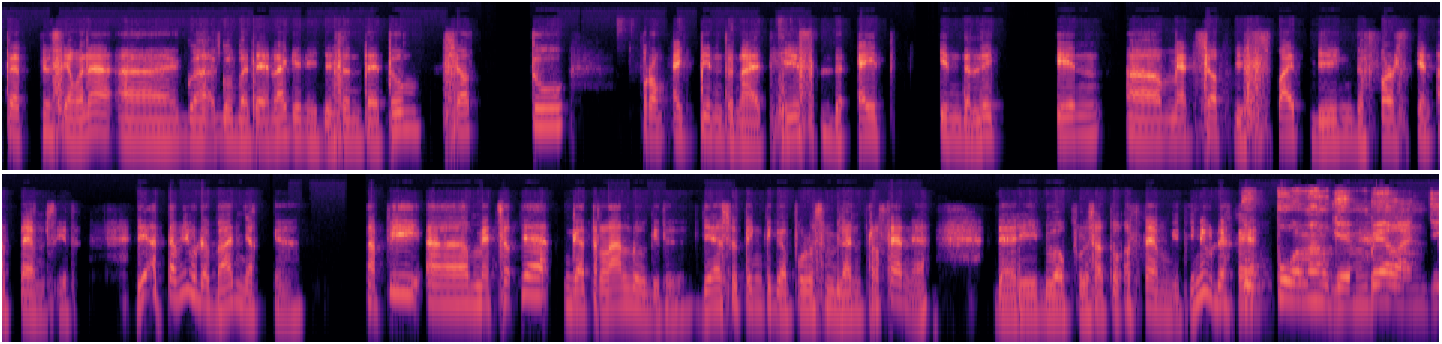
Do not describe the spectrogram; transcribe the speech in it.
stat news yang mana uh, gue gue bacain lagi nih. Jason Tatum shot two from 18 tonight. He's the eighth in the league in uh, match shot despite being the first in attempts gitu. Dia attemptnya udah banyak ya tapi uh, match shotnya nggak terlalu gitu. Dia syuting 39% ya dari 21 attempt gitu. Ini udah kayak Tupu emang gembel anjing.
